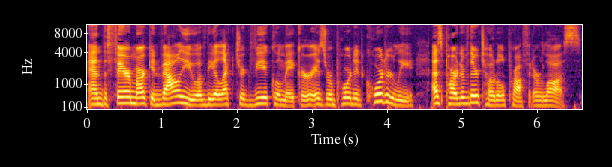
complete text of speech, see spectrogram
and the fair market value of the electric vehicle maker is reported quarterly as part of their total profit or loss.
